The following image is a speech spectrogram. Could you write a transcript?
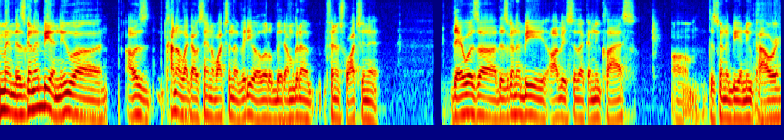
man. There's gonna be a new. uh I was kind of like I was saying, watching the video a little bit. I'm gonna finish watching it. There was uh There's gonna be obviously like a new class. Um, there's gonna be a new power.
